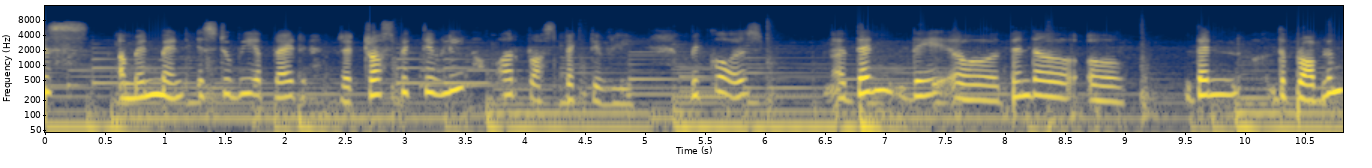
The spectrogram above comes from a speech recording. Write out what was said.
this amendment is to be applied retrospectively or prospectively. Because uh, then they uh, then the uh, then the problem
